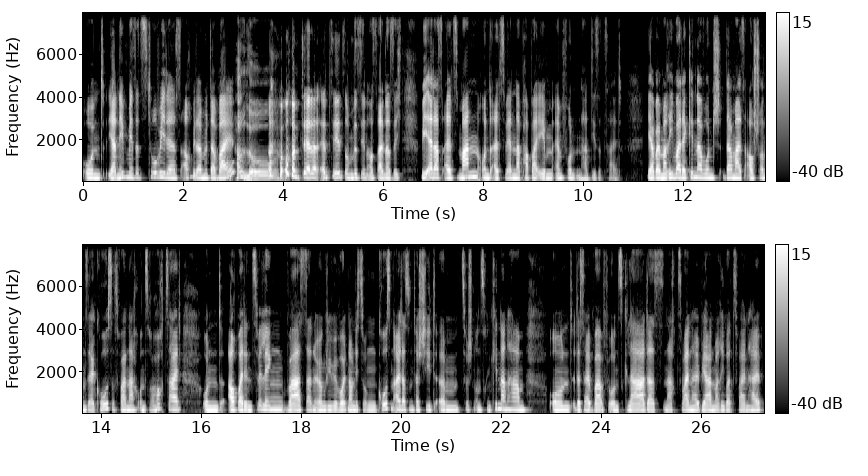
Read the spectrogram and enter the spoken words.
Und ja, neben mir sitzt Tobi, der ist auch wieder mit dabei. Hallo. Und der erzählt so ein bisschen aus seiner Sicht, wie er das als Mann und als werdender Papa eben empfunden hat, diese Zeit. Ja, bei Marie war der Kinderwunsch damals auch schon sehr groß. Das war nach unserer Hochzeit. Und auch bei den Zwillingen war es dann irgendwie, wir wollten auch nicht so einen großen Altersunterschied ähm, zwischen unseren Kindern haben. Und deshalb war für uns klar, dass nach zweieinhalb Jahren, Marie war zweieinhalb,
